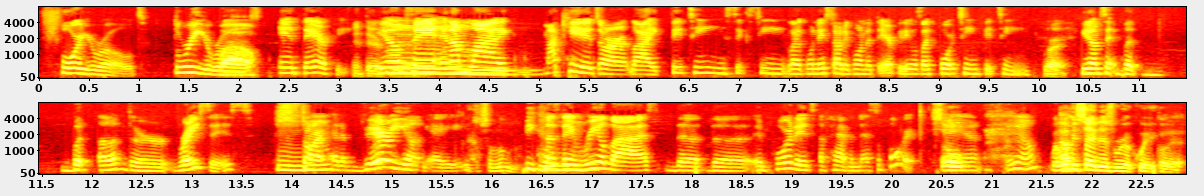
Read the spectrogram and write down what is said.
four year olds three year olds in therapy In therapy, you know what i'm saying and i'm mm. like my kids are like 15 16 like when they started going to therapy they was like 14 15 Right. you know what I'm saying? But but other races mm-hmm. start at a very young age Absolutely. because they mm-hmm. realize the the importance of having that support. So- and, you know, Well, let me say this real quick. Go ahead.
